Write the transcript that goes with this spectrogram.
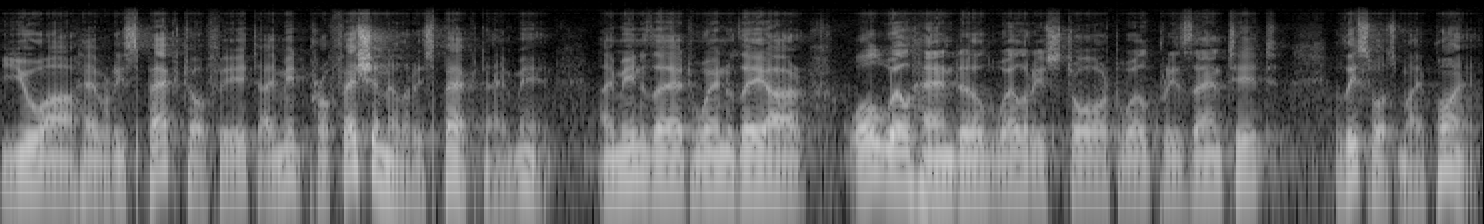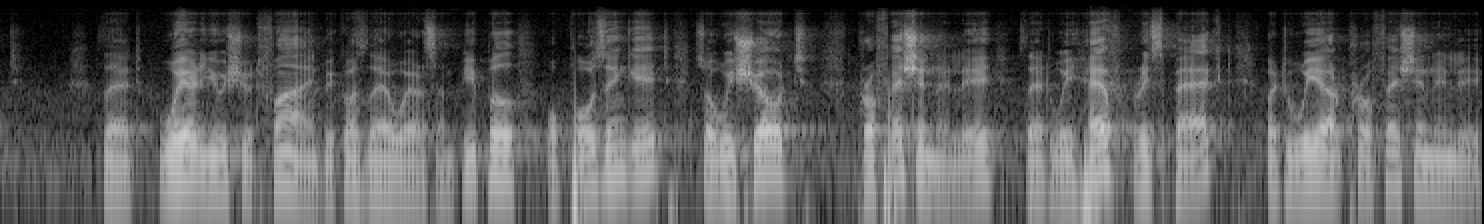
you are, have respect of it, I mean professional respect, I mean. I mean that when they are all well handled, well restored, well presented, this was my point. That where you should find, because there were some people opposing it, so we showed professionally that we have respect, but we are professionally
